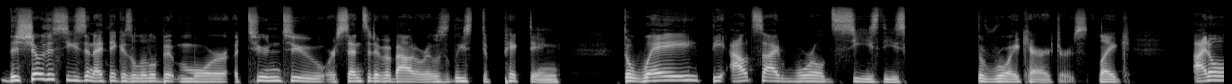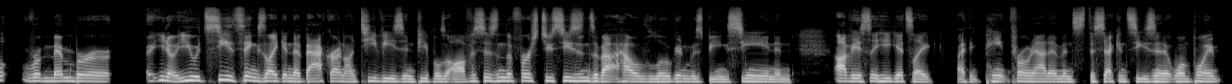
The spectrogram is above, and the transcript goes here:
This show this season, I think, is a little bit more attuned to or sensitive about, or at least depicting the way the outside world sees these the Roy characters. Like, I don't remember. You know, you would see things like in the background on TVs in people's offices in the first two seasons about how Logan was being seen, and obviously he gets like I think paint thrown at him in the second season at one point.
